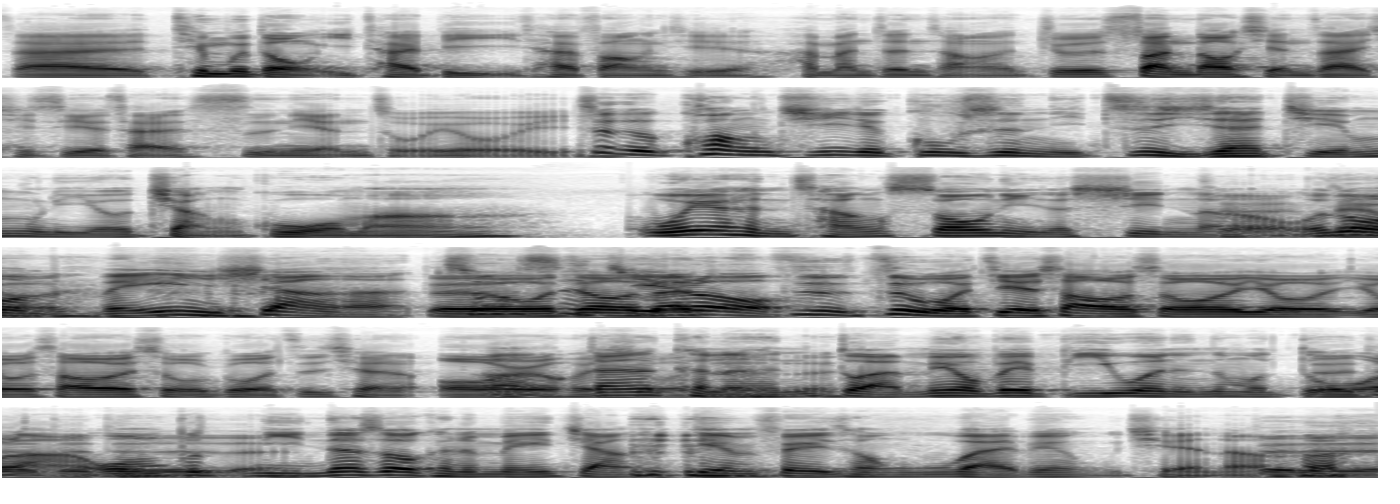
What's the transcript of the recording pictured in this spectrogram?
在听不懂以太币、以太坊，其实还蛮正常的。就是算到现在，其实也才四年左右而已。这个矿机的故事，你自己在节目里有讲过吗？我也很常收你的信啊，我怎么没印象啊？对，我自自我介绍的时候有有稍微说过，之前偶尔会、啊但是可能很。短，没有被逼问的那么多啦。我们不，你那时候可能没讲电费从五百变五千啊。对对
